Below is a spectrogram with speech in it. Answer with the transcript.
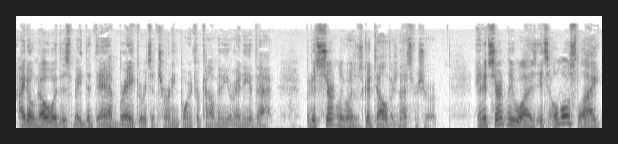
I, don't know whether this made the dam break or it's a turning point for comedy or any of that. But it certainly was, it was good television, that's for sure. And it certainly was, it's almost like,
